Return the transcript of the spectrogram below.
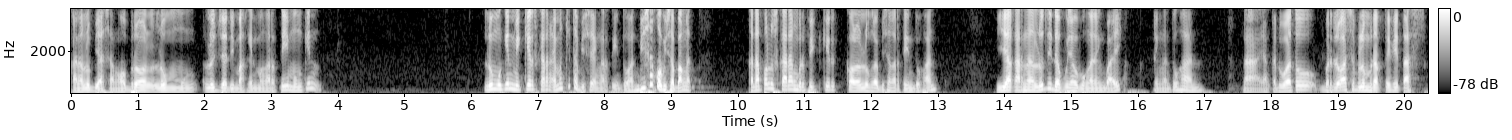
karena lu biasa ngobrol lu lu jadi makin mengerti mungkin lu mungkin mikir sekarang emang kita bisa yang ngertiin Tuhan? Bisa kok bisa banget. Kenapa lu sekarang berpikir kalau lu nggak bisa ngertiin Tuhan? Ya karena lu tidak punya hubungan yang baik dengan Tuhan. Nah yang kedua tuh berdoa sebelum beraktivitas.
